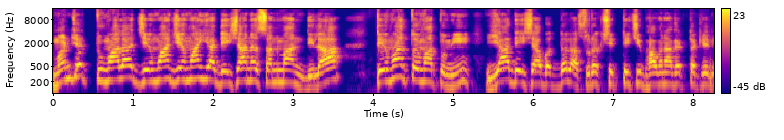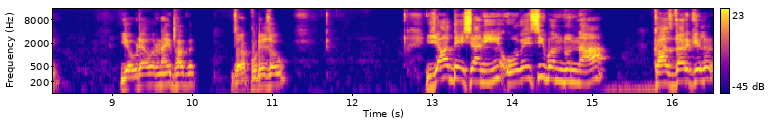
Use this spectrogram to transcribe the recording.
म्हणजे तुम्हाला जेव्हा जेव्हा या देशानं सन्मान दिला तेव्हा तेव्हा तुम्ही या देशाबद्दल असुरक्षिततेची भावना व्यक्त केली. एवढ्यावर नाही भागत. जरा पुढे जाऊ. या देशाने ओवेसी बंधूंना खासदार केलं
